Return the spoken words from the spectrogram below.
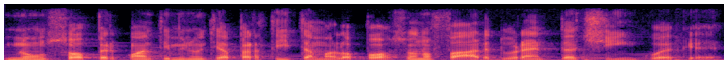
non so per quanti minuti a partita, ma lo possono fare durante da 5 che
